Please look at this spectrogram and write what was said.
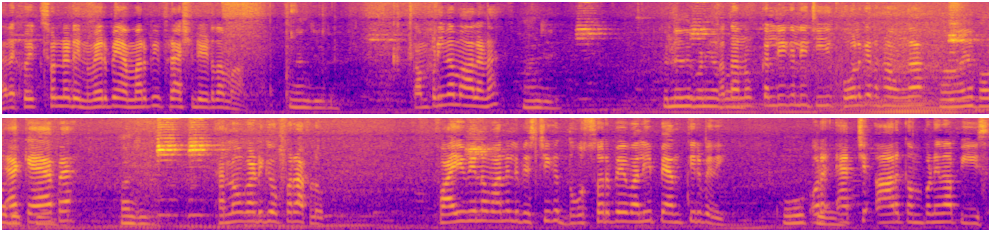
ਆ ਦੇਖੋ 199 ਰੁਪਏ M R P fresh date ਦਾ ਮਾਲ। ਹਾਂਜੀ ਵੀਰੇ। ਕੰਪਨੀ ਦਾ ਮਾਲ ਹੈ ਨਾ? ਹਾਂਜੀ। ਕਿੰਨੇ ਦੀ ਬਣੀ ਮੈਂ ਤੁਹਾਨੂੰ ਕੱਲੀ ਕੱਲੀ ਚੀਜ਼ ਖੋਲ ਕੇ ਦਿਖਾਉਂਗਾ। ਹਾਂ ਇਹ ਪਾਓ ਇਹ ਕੈਪ ਹੈ। ਹਾਂਜੀ। ਥੱਲੋਂ ਕੱਢ ਕੇ ਉੱਪਰ ਰੱਖ ਲਓ। 5 in 1 ਲਿਪਸਟਿਕ 200 ਰੁਪਏ ਵਾਲੀ 35 ਰੁਪਏ ਦੀ। ਔਰ ਐਚ ਆਰ ਕੰਪਨੀ ਦਾ ਪੀਸ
